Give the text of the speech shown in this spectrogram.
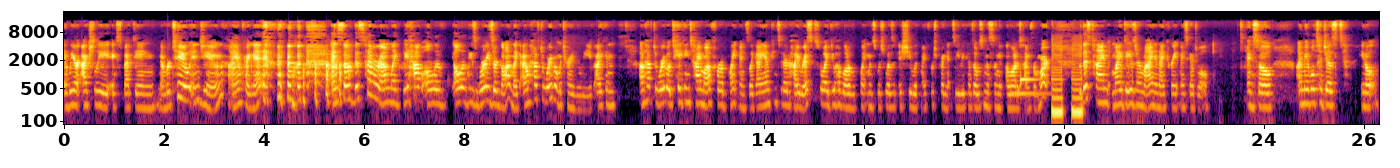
And we are actually expecting number two in June. I am pregnant. and so this time around, like we have all of all of these worries are gone. Like I don't have to worry about maternity leave. I can I don't have to worry about taking time off for appointments. Like I am considered high risk, so I do have a lot of appointments, which was an issue with my first pregnancy because I was missing a lot of time from work. But this time, my days are mine, and I create my schedule, and so I'm able to just, you know,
